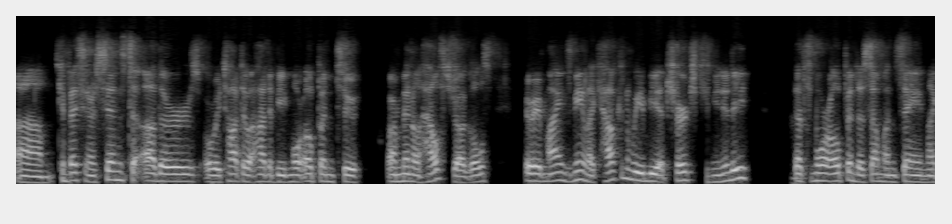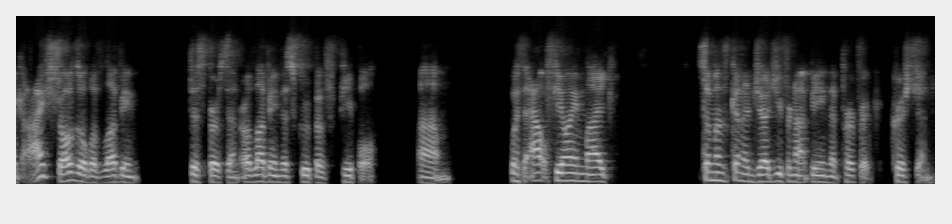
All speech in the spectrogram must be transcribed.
um, confessing our sins to others or we talked about how to be more open to our mental health struggles it reminds me like how can we be a church community that's more open to someone saying like i struggle with loving this person or loving this group of people um, without feeling like someone's going to judge you for not being the perfect christian?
